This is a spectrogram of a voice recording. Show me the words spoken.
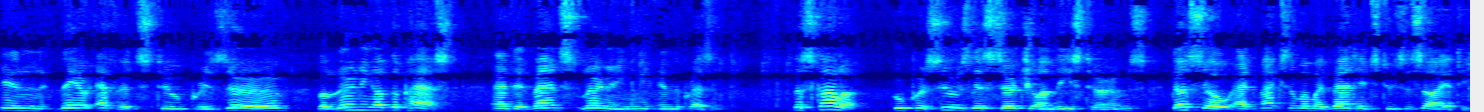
in their efforts to preserve the learning of the past and advance learning in the present. The scholar who pursues this search on these terms does so at maximum advantage to society.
